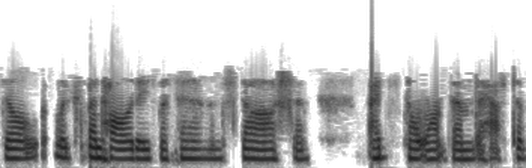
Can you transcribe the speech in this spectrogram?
still like spend holidays with him and stuff, and I just don't want them to have to.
